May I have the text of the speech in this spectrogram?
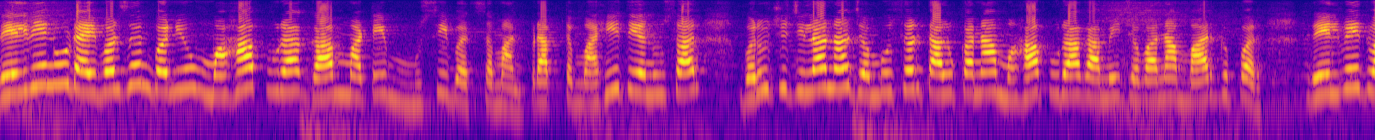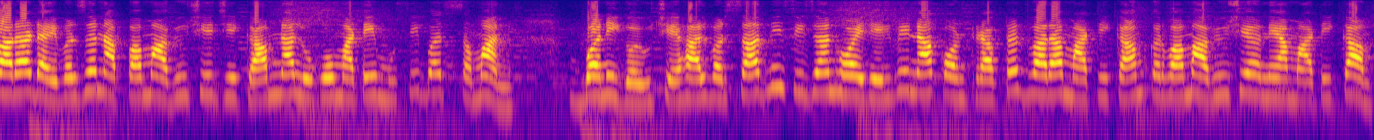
રેલવેનું ડાયવર્ઝન બન્યું મહાપુરા ગામ માટે મુસીબત સમાન. પ્રાપ્ત માહિતી અનુસાર ભરૂચ જિલ્લાના જંબુસર તાલુકાના મહાપુરા ગામે જવાના માર્ગ પર રેલવે દ્વારા ડાયવર્ઝન આપવામાં આવ્યું છે, જે ગામના લોકો માટે મુસીબત સમાન બની ગયું છે. હાલ વરસાદની સિઝન હોય, રેલવેના કોન્ટ્રાક્ટર દ્વારા માટી કામ કરવામાં આવ્યું છે અને આ માટી કામ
